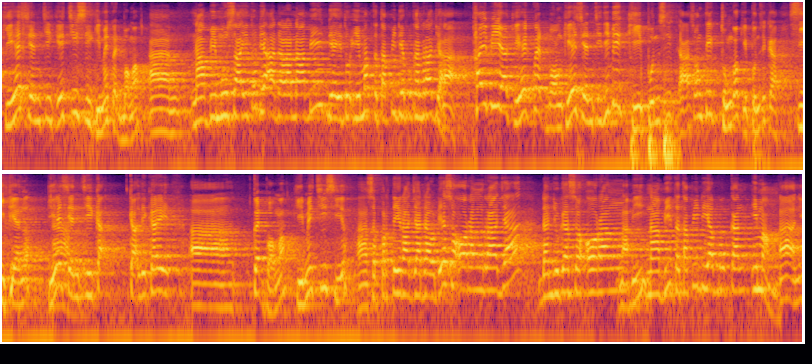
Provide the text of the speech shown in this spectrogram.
kihe sianci kihe cisi kime kuat bongo. Ah, nabi Musa itu dia adalah nabi, dia itu imam, tetapi dia bukan raja. Nah, hai bia kihe kuat bong kihe sienci jibi kipun si ah song ti tunggu kipun si ka si pian lo kihe nah. sianci ka ka likai ah kuat bongo kime cisi ya. Ah, seperti raja Daud dia seorang raja dan juga seorang nabi nabi tetapi dia bukan imam. Ah, ni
